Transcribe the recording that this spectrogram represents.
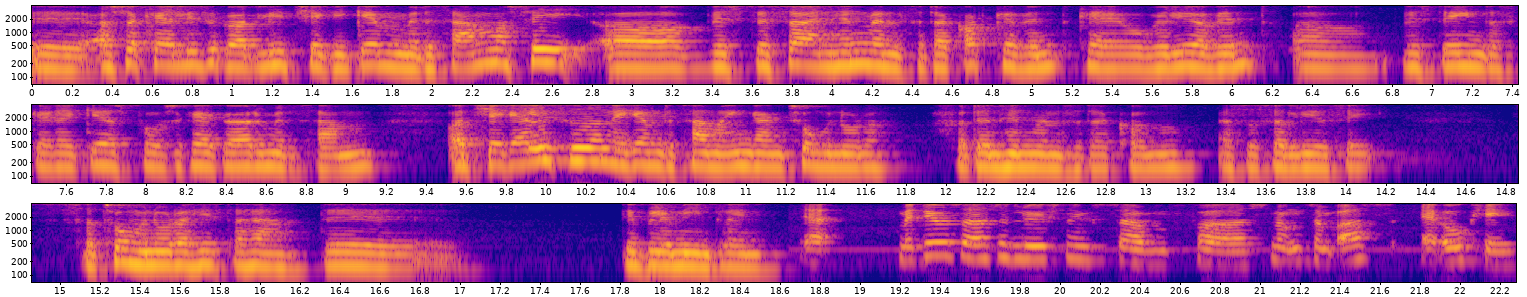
øh, og så kan jeg lige så godt lige tjekke igennem med det samme og se, og hvis det så er en henvendelse, der godt kan vente, kan jeg jo vælge at vente, og hvis det er en, der skal reageres på, så kan jeg gøre det med det samme. Og tjekke alle siderne igennem, det tager mig ikke engang to minutter for den henvendelse, der er kommet. Altså så lige at se. Så to minutter hister her, det, det bliver min plan. Ja, men det er jo så også en løsning, som for sådan nogen som os er okay.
